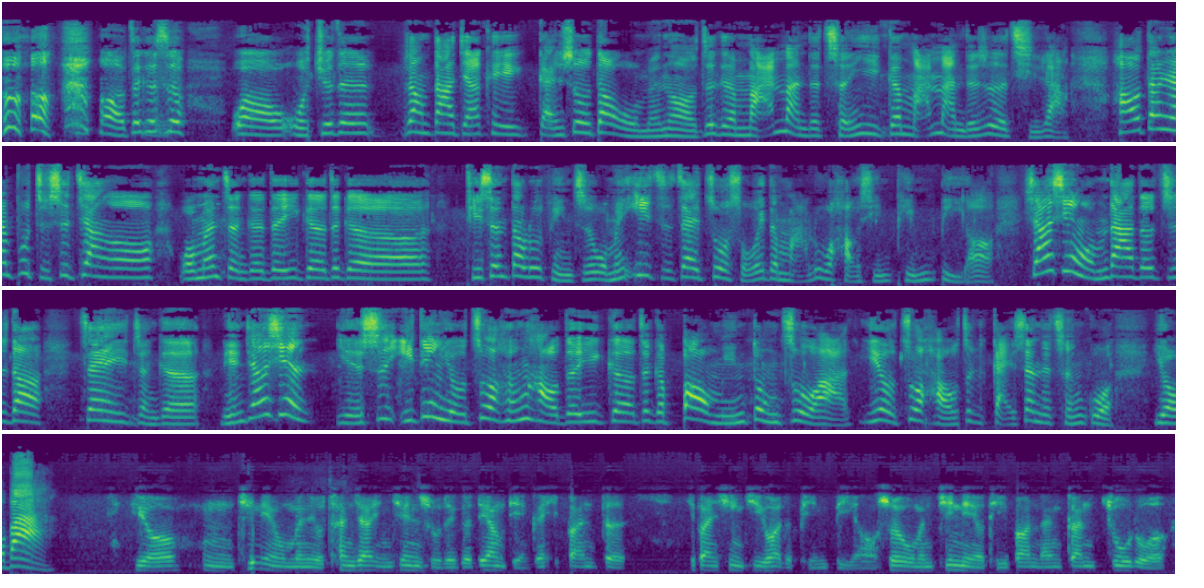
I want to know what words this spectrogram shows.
哦，这个是我我觉得让大家可以感受到我们哦这个满满的诚意跟满满的热情啦。好，当然不只是这样哦，我们整个的一个这个。提升道路品质，我们一直在做所谓的马路好行评比哦。相信我们大家都知道，在整个连江县也是一定有做很好的一个这个报名动作啊，也有做好这个改善的成果，有吧？有，嗯，今年我们有参加营建署的一个亮点跟一般的一般性计划的评比哦，所以我们今年有提报南竿诸罗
